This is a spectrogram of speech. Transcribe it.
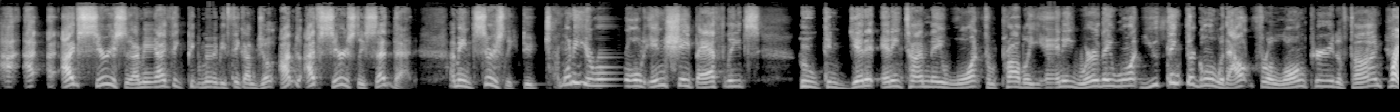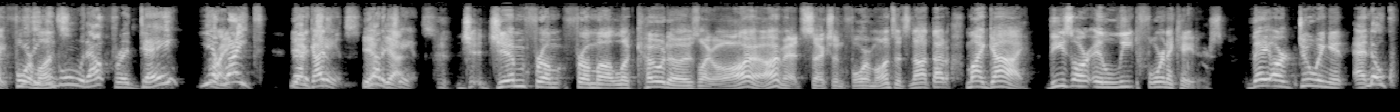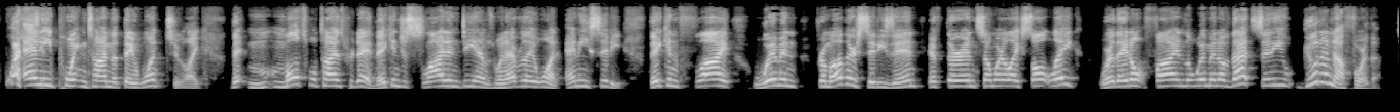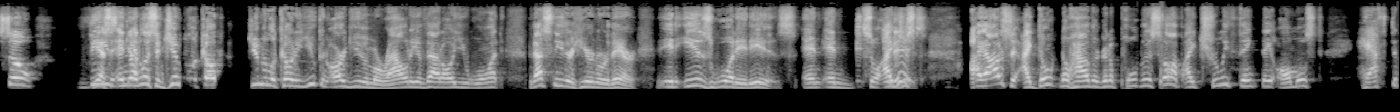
I, I, have seriously, I mean, I think people maybe think I'm joking. i have seriously said that. I mean, seriously, dude, 20 year old in shape athletes who can get it anytime they want from probably anywhere they want. You think they're going without for a long period of time? Right. Four months. going without for a day? Yeah, right. right. Not yeah, a guy, chance. Yeah, Not a yeah. chance. J- Jim from from uh, Lakota is like, oh, I, I've had sex in four months. It's not that. My guy, these are elite fornicators. They are doing it at no any point in time that they want to. Like they, multiple times per day, they can just slide in DMs whenever they want. Any city, they can fly women from other cities in if they're in somewhere like Salt Lake, where they don't find the women of that city good enough for them. So these yes, and, guys- and listen, Jim Lakota, Jim and Lakota, you can argue the morality of that all you want, but that's neither here nor there. It is what it is, and and so it I is. just, I honestly, I don't know how they're going to pull this off. I truly think they almost have to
